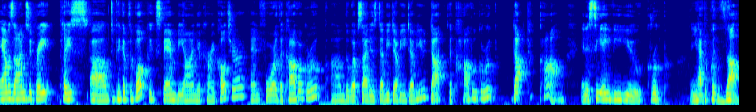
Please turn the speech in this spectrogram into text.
Amazon is a great place um, to pick up the book, Expand Beyond Your Current Culture. And for the Cavu Group, um, the website is www.thecavugroup.com and it's C A V U group. And you have to put the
